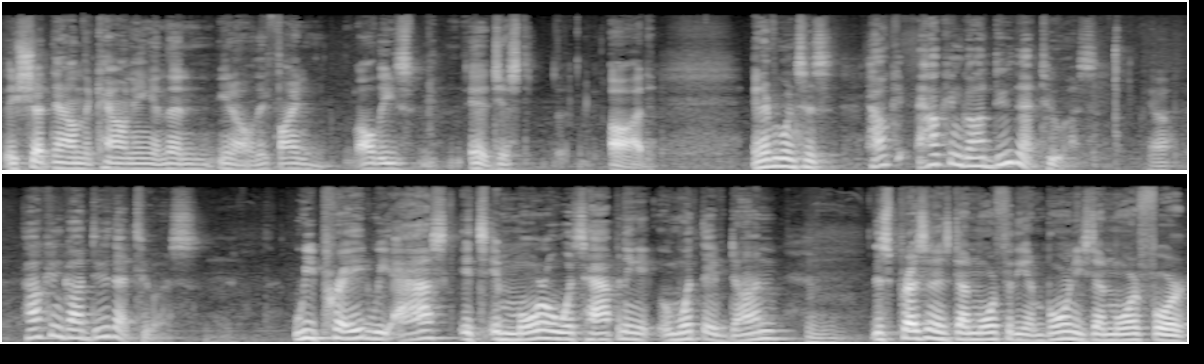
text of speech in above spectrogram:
they shut down the counting and then you know they find all these it just odd and everyone says how, how can god do that to us Yeah. how can god do that to us we prayed we asked it's immoral what's happening and what they've done this president has done more for the unborn he's done more for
